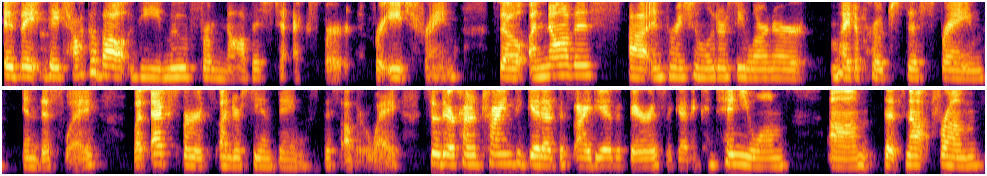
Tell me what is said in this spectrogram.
is they, they talk about the move from novice to expert for each frame. So a novice uh, information literacy learner might approach this frame in this way but experts understand things this other way. So they're kind of trying to get at this idea that there is again a continuum um, that's not from,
